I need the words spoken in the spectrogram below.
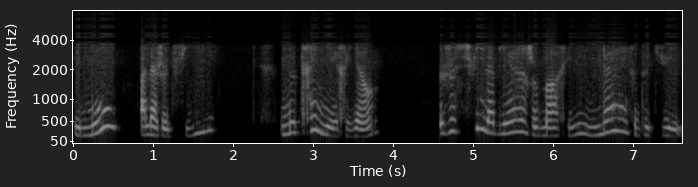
ces mots à la jeune fille Ne craignez rien, je suis la Vierge Marie, Mère de Dieu.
